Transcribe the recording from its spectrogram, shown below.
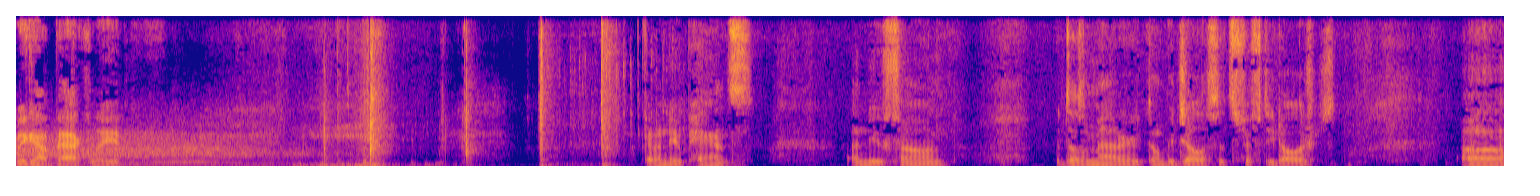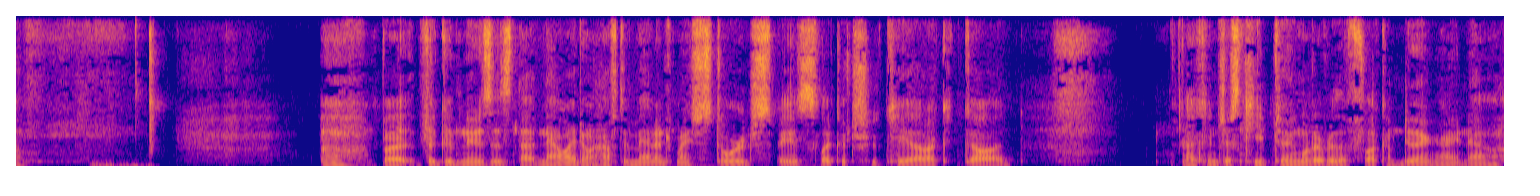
We got backlayed. Got a new pants, a new phone. It doesn't matter, don't be jealous, it's $50. Uh, uh, but the good news is that now I don't have to manage my storage space like a true chaotic god. I can just keep doing whatever the fuck I'm doing right now.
